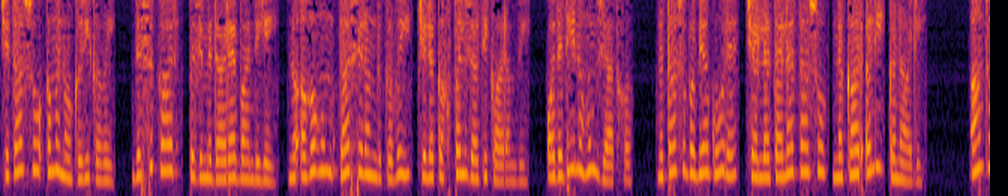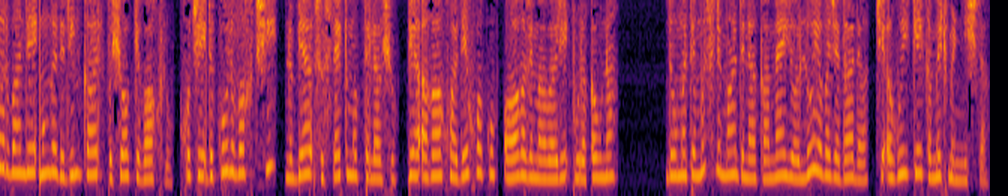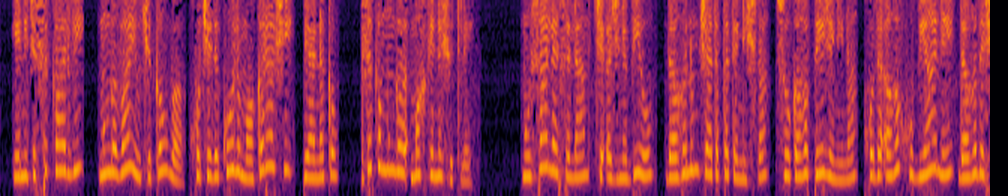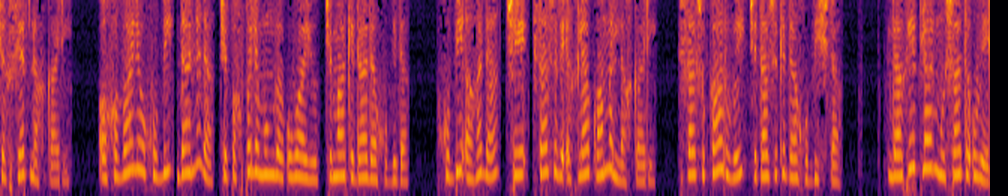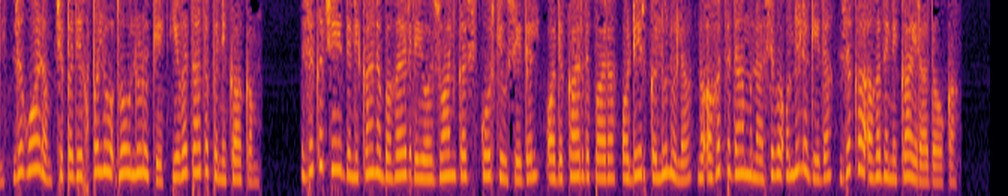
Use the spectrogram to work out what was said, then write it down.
چې تاسو کومه نوکري کوئ، د څه کار په ذمه دارۍ باندې یئ، نو هغه هم داسې رنګ کوئ چې لکه خپل ذاتي کارم وي او د دې نه هم زیات ښه، نو تاسو به بیا ګورئ چې الله تعالی تاسو نه کار الي که نه الي. عام طور باندې مونږ د دین کار په شوق کې واخلو، خو چې د کولو وخت شي نو بیا سستۍ کې مبتلا شو، بیا هغه اخوا دې خوا کو او هغه ذمه واري پوره کوو نه. د امت مسلمه د ناکامۍ یو لویه وجه دا ده چې هغوی کې کمټمنټ نشته یعنې چې څه کار وي مونږ وایو چې کوو به خو چې د کولو موقع راشي بیا نه کوو ځکه مونږ مخکې نه شو تللی موسی علیه السلام چې اجنبي و د هغه نوم چاته پته نشته څوک هغه پیژني نه خو د هغه خوبیانې د هغه د شخصیت نه ښکاري او خواله او خوبي دا نه ده چې په خپله مونږ ووایو چې ما کې دا دا خوبي ده خوبي هغه ده چې ستاسو د اخلاقو عمل نه ښکاري ستاسو کار ووی چې تاسو کې دا خوبی شته. د هغې پلار موسی ته وویل، زه غواړم چې په دې خپلو دوو لوڼو کې یوه تا ته په نکاح کړم. ځکه چې د نکاح نه بغیر د یوه ځوان کس کور کې اوسېدل او د کار لپاره او ډېر کلونو له نو هغه ته دا مناسبه ونه لګېده ځکه هغه د نکاح اراده وکړه.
